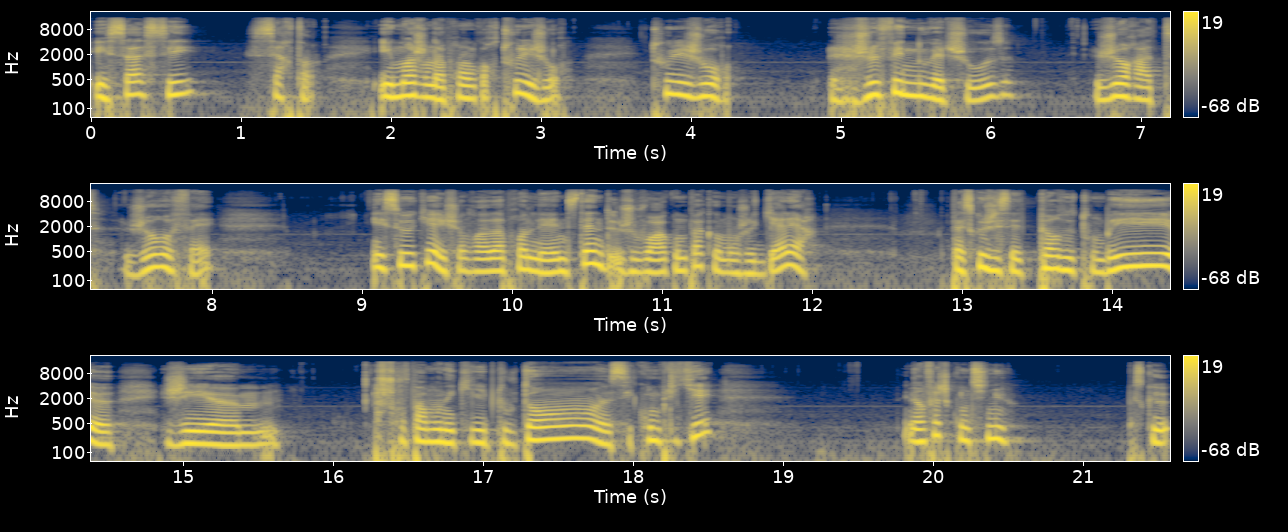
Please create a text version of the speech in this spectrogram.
Et ça, c'est certain. Et moi, j'en apprends encore tous les jours. Tous les jours, je fais de nouvelles choses, je rate, je refais. Et c'est ok, je suis en train d'apprendre les handstands, je vous raconte pas comment je galère. Parce que j'ai cette peur de tomber, euh, j'ai, euh, je trouve pas mon équilibre tout le temps, euh, c'est compliqué. Mais en fait, je continue. Parce que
